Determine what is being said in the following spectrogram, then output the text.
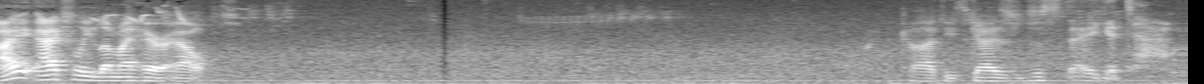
I actually let my hair out. God, these guys are just they get down.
